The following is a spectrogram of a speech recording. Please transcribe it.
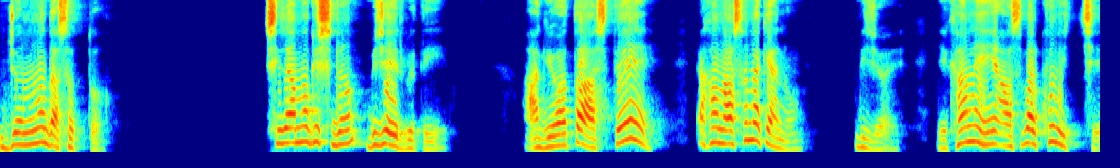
জন্য দাসত্ব। শ্রীরামকৃষ্ণ বিজয়ের প্রতি। আগে অত আসতে, এখন আসো না কেন? বিজয়, এখানে আসবার খুব ইচ্ছে।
